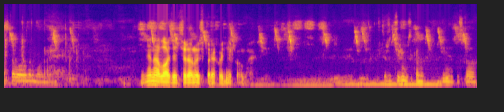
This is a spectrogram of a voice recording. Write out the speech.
Ставало нормально. Не налазять все одно з переходником. Це ж чарусика на другу поставив.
